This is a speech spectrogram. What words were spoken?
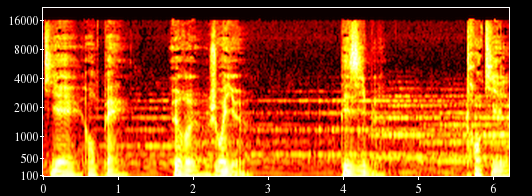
qui est en paix, heureux, joyeux, paisible, tranquille.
